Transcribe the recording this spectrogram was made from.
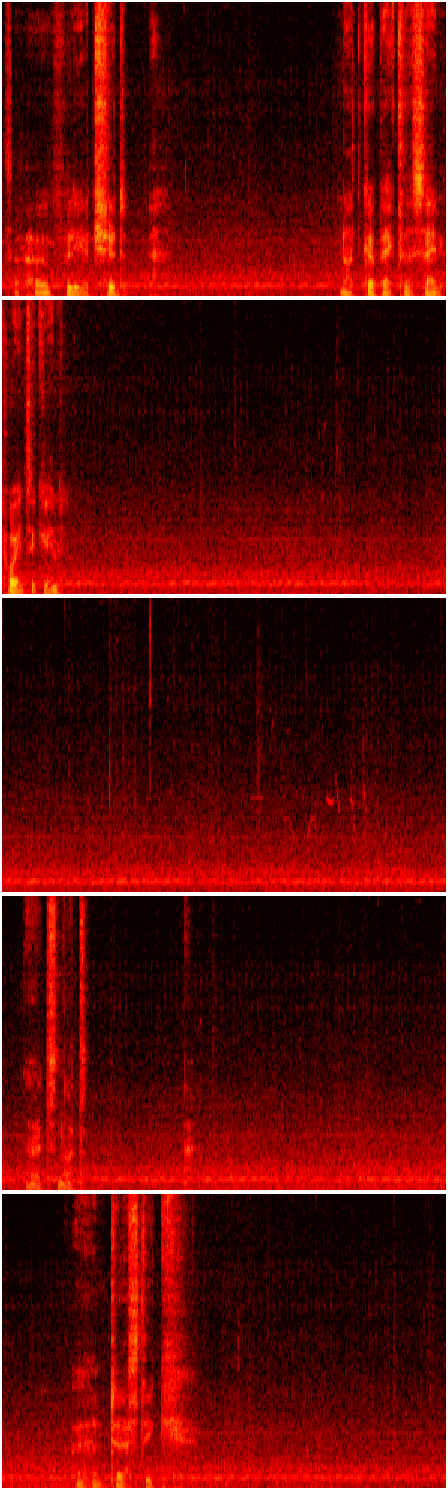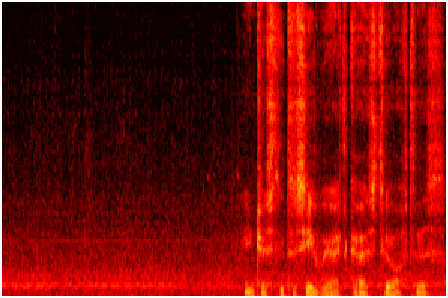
So hopefully it should not go back to the same point again. That's not fantastic. Interesting to see where it goes to after this.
